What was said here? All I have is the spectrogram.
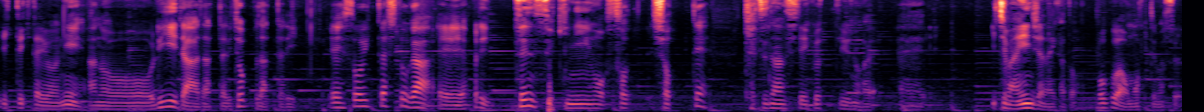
言ってきたように、あの、リーダーだったりトップだったり、えー、そういった人が、えー、やっぱり全責任を背負って決断していくっていうのが、え一番いいんじゃないかと僕は思ってます。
